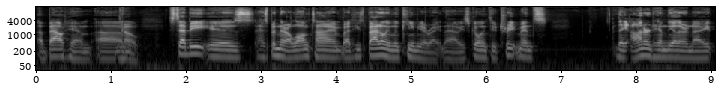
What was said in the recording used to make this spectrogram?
about him. Um, No. Sebi is has been there a long time, but he's battling leukemia right now. He's going through treatments. They honored him the other night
